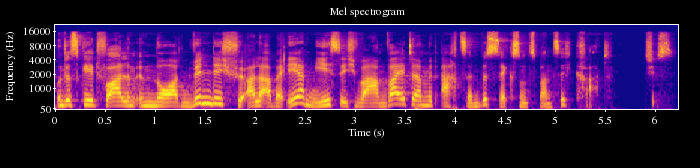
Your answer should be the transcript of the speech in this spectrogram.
und es geht vor allem im Norden windig, für alle aber eher mäßig warm weiter mit 18 bis 26 Grad. Tschüss.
